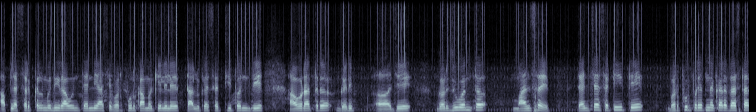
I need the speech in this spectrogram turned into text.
आपल्या सर्कलमध्ये राहून त्यांनी असे भरपूर कामं केलेले आहेत. तालुक्यासाठी पण ते अहोरात्र गरीब जे गरजूवंत माणसं आहेत त्यांच्यासाठी ते भरपूर प्रयत्न करत असतात.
